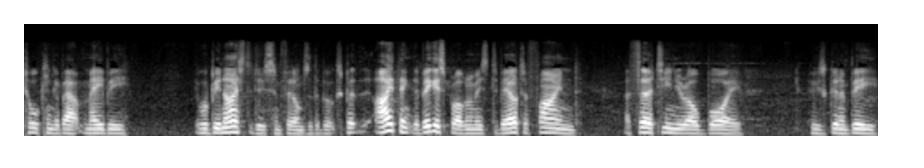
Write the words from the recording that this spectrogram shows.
talking about maybe it would be nice to do some films of the books. But I think the biggest problem is to be able to find a 13 year old boy who's going to be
